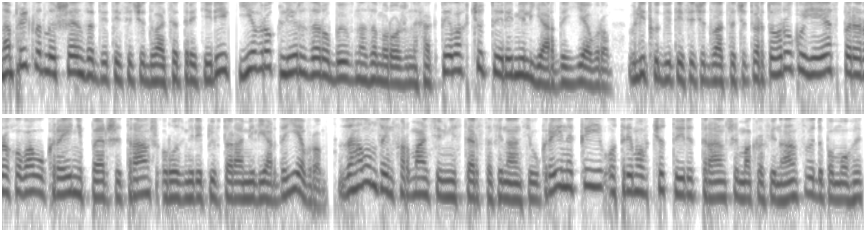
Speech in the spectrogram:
Наприклад, лише за 2023 рік Євроклір заробив на заморожених активах 4 мільярди євро. Влітку 2024 року ЄС перерахував Україні перший транш у розмірі півтора мільярда євро. Загалом, за інформацією Міністерства фінансів України, Київ отримав 4 транші макрофінансової допомоги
